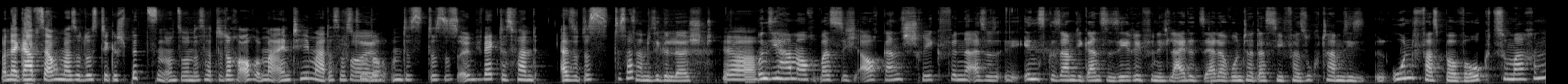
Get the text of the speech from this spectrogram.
Und da gab es ja auch immer so lustige Spitzen und so. Und das hatte doch auch immer ein Thema. Das hast Voll. du doch. Und das, das ist irgendwie weg. Das fand, also das, das hat Das haben sie gelöscht. Ja. Und sie haben auch, was ich auch ganz schräg finde, also insgesamt die ganze Serie, finde ich, leidet sehr darunter, dass sie versucht haben, sie unfassbar Vogue zu machen.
